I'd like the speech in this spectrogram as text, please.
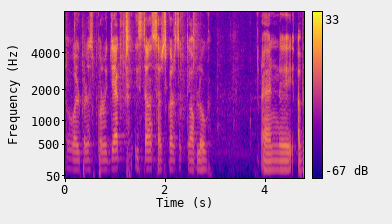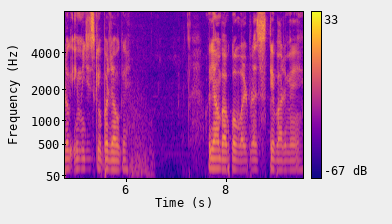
world press project इस तरह सर्च कर सकते हो आप लोग। एंड आप लोग इमेजेस के ऊपर जाओगे। और यहाँ पर आपको वर्ल्ड प्रेस के बारे में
